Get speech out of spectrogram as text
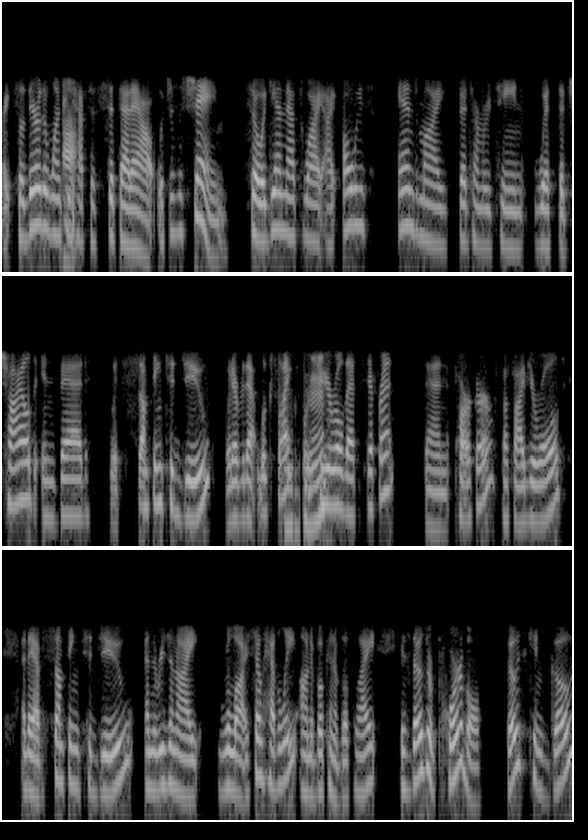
right? So they're the ones Ah. who have to sit that out, which is a shame. So again, that's why I always end my bedtime routine with the child in bed with something to do, whatever that looks like. For a Mhm. two year old, that's different than Parker, a five year old, and they have something to do. And the reason I rely so heavily on a book and a book light is those are portable. Those can go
